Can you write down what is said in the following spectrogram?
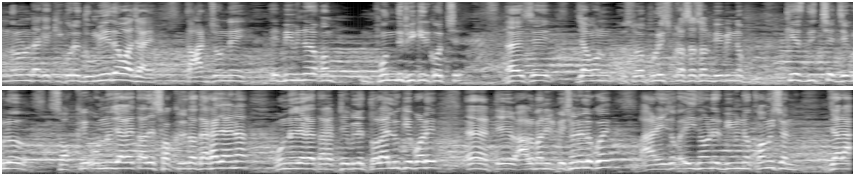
আন্দোলনটাকে কি করে দমিয়ে দেওয়া যায়? তার জন্যে এই বিভিন্ন রকম ফন্দি ফিকির করছে। সে যেমন পুলিশ প্রশাসন বিভিন্ন কেস দিচ্ছে, যেগুলো সক্রিয়, অন্য জায়গায় তাদের সক্রিয়তা দেখা যায় না, অন্য জায়গায় তারা টেবিলের তলায় লুকিয়ে পড়ে আলমারির পেছনে লুকোয়। আর এই এই ধরনের বিভিন্ন কমিশন, যারা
